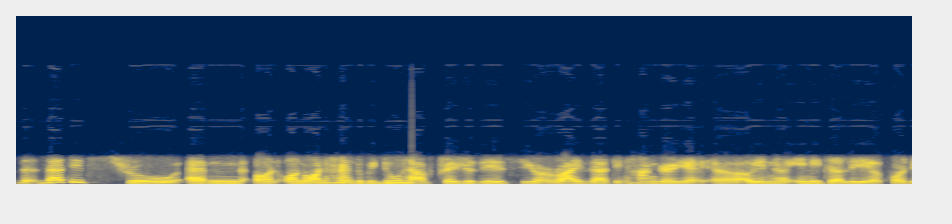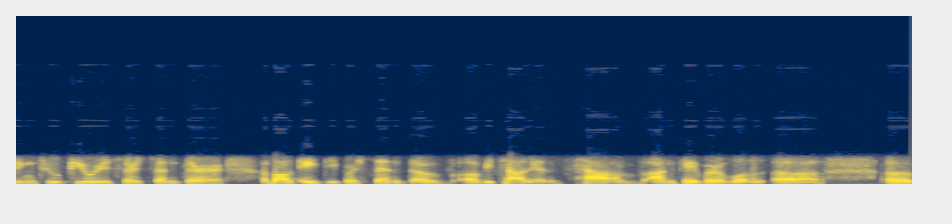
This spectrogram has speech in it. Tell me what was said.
That is true. And on, on one hand, we do have prejudice. You're right that in Hungary, uh, in, in Italy, according to Pew Research Center, about 80% of, of Italians have unfavorable uh, uh,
